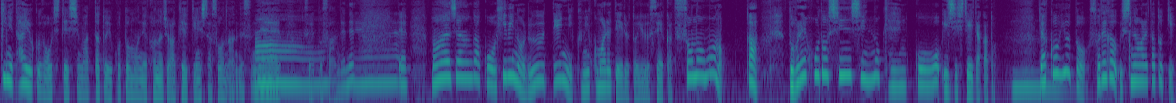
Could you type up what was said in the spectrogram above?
気に体力が落ちてしまったということもね彼女は経験したそうなんですね。生徒さんでね。ね。で麻雀がこう日々のルーティンに組み込まれているという生活そのものがどれほど心身の健康を維持していたかと。うん。逆を言うとそれが失われた時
